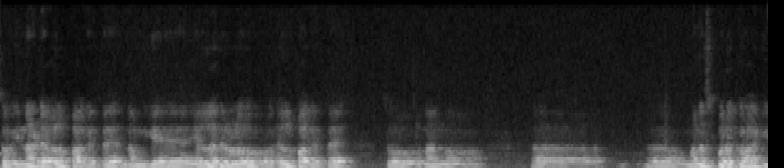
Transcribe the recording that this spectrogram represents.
ಸೊ ಇನ್ನೂ ಡೆವಲಪ್ ಆಗುತ್ತೆ. ನಮಗೆ ಎಲ್ಲದರಲ್ಲೂ ಹೆಲ್ಪ್ ಆಗುತ್ತೆ. ಸೊ ನಾನು ಮನಸ್ಪೂರ್ವಕವಾಗಿ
